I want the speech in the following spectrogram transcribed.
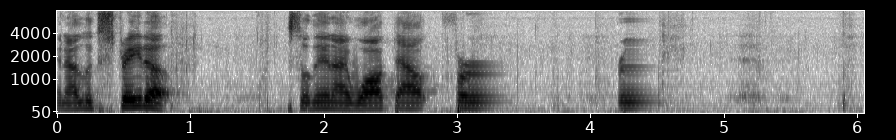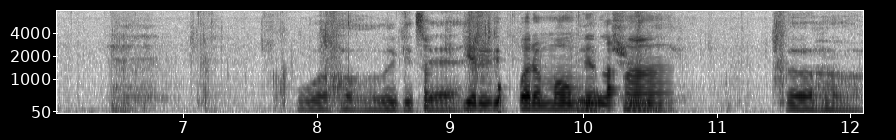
And I looked straight up. So then I walked out further Whoa, look at So that. get it what a moment in life. Oh,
